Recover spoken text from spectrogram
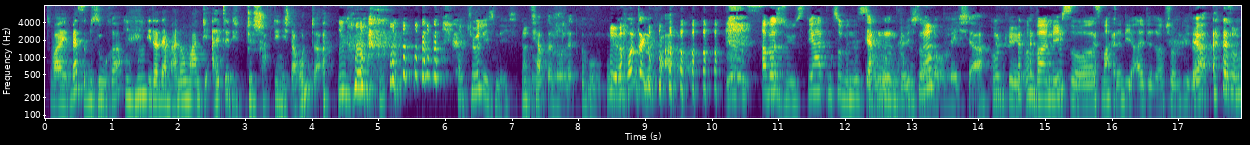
zwei Messebesucher, Mhm. die dann der Meinung waren, die Alte, die, die schafft die nicht darunter. Natürlich nicht. Und ich Hallo. habe dann nur nicht gewunken, Ja. runtergefahren. Aber süß, die hatten zumindest die Sorge hatten, um hatten dich, Sorge ne? um mich, ja. Okay, und war nicht so, was macht denn die Alte da schon wieder? Ja. So.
